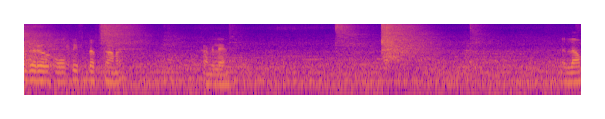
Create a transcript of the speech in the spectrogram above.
ഇതൊരു ഓഫീസ് ഡെസ്ക് ആണ്. കണ്ടില്ലേ? എല്ലാം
